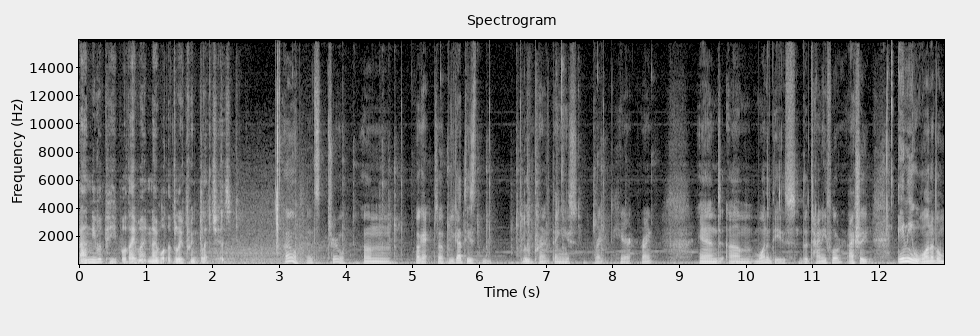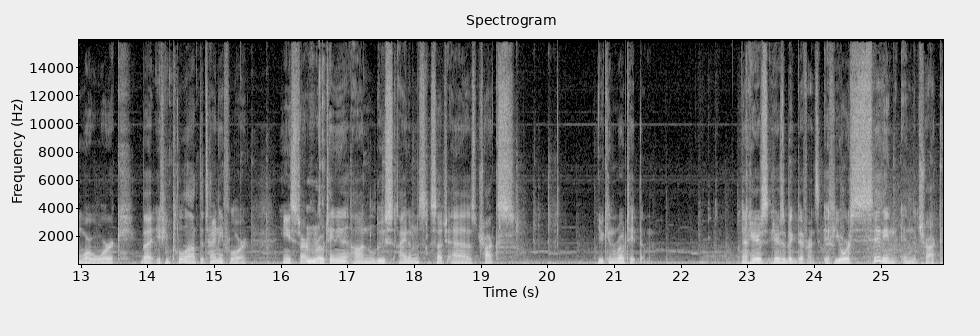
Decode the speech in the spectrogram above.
our newer people, they won't know what the blueprint glitch is. Oh, that's true. Um, okay, so you got these blueprint thingies right here, right? And um, one of these, the tiny floor, actually, any one of them will work. But if you pull out the tiny floor and you start rotating it on loose items such as trucks, you can rotate them. Now here's here's a big difference. If you're sitting in the truck,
